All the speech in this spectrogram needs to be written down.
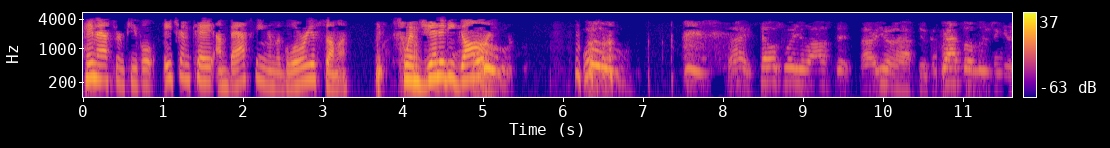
Hey, master and pupil, HMK, I'm basking in the glorious summer. Swimginity gone. Woo! Woo! nice. Tell us where you lost it. Or you don't have to. Congrats on losing your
